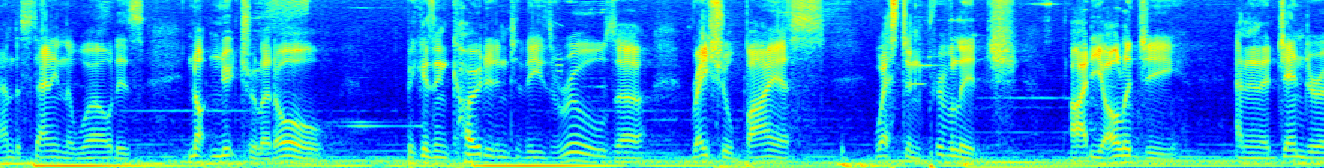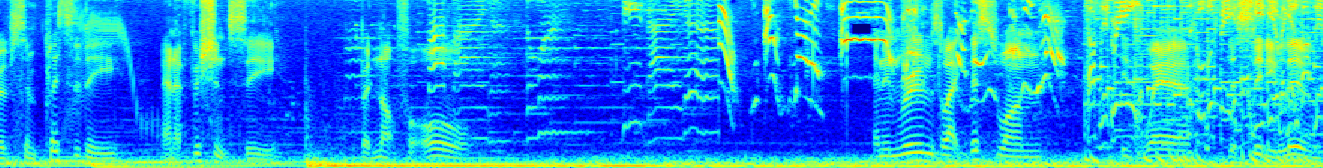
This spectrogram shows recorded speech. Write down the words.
understanding the world is not neutral at all, because encoded into these rules are racial bias, Western privilege, ideology, and an agenda of simplicity and efficiency, but not for all. And in rooms like this one is where the city lives,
